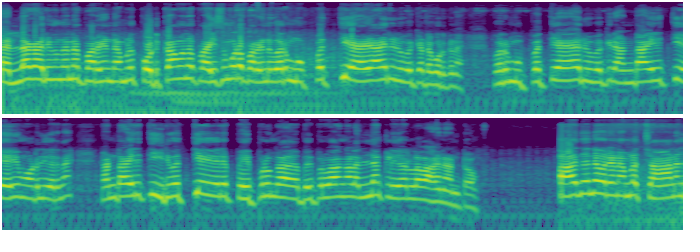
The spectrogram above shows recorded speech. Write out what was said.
എല്ലാ കാര്യങ്ങളും തന്നെ പറയുന്നുണ്ട് നമ്മൾ കൊടുക്കാൻ വന്ന പ്രൈസും കൂടെ പറയുന്നുണ്ട് വെറും മുപ്പത്തി ഏഴായിരം രൂപയ്ക്കായിട്ട് കൊടുക്കണേ. വെറും മുപ്പത്തി ഏഴായിരം രൂപയ്ക്ക് രണ്ടായിരത്തി ഏഴ് മോഡൽ വരുന്നത് രണ്ടായിരത്തി ഇരുപത്തി ഏഴ് വരെ പേപ്പറും പേപ്പർ ഭാഗങ്ങളെല്ലാം ക്ലിയർ ഉള്ള വാഹനമാണ് കേട്ടോ ആദ്യം തന്നെ പറയുകയാണെങ്കിൽ നമ്മുടെ ചാനൽ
